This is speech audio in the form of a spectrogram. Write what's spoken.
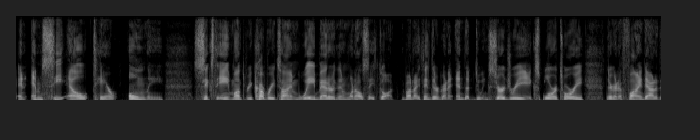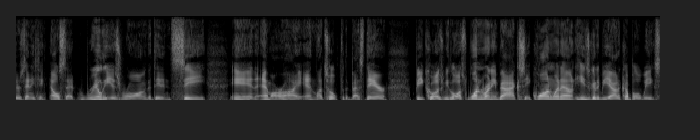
An MCL tear only six to eight month recovery time, way better than what else they thought. But I think they're going to end up doing surgery, exploratory. They're going to find out if there's anything else that really is wrong that they didn't see in MRI, and let's hope for the best there because we lost one running back. Saquon went out. He's going to be out a couple of weeks.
